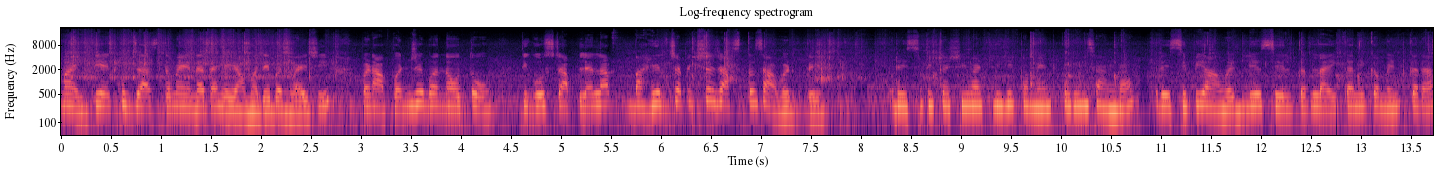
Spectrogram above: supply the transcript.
माहिती आहे खूप जास्त मेहनत आहे यामध्ये बनवायची पण आपण जे बनवतो ती गोष्ट आपल्याला बाहेरच्यापेक्षा जास्तच आवडते. रेसिपी कशी वाटली हे कमेंट करून सांगा. रेसिपी आवडली असेल तर लाईक आणि कमेंट करा.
